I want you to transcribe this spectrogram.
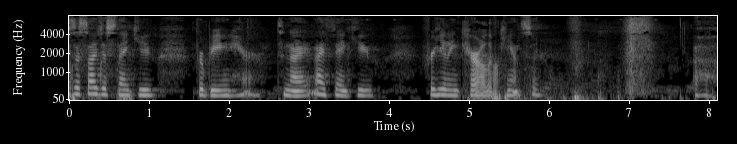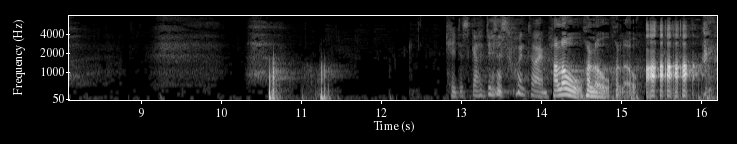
Jesus, I just thank you for being here tonight. And I thank you for healing Carol of cancer. Oh. Okay, just got to do this one time. Hello, hello, hello. Ah, ah, ah.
